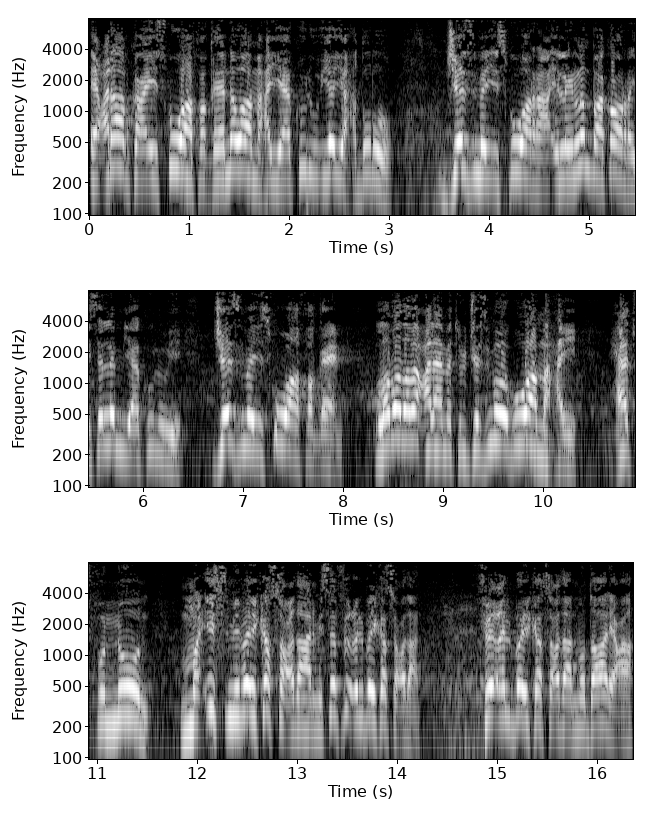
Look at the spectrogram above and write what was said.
icraabka ay isku waafaqeenna waa maxay? Ya'kulu iyo yaxduru. Jasmay isku waraa ilaynlan baa ka horraysa lam ya'kuluye jasmay isku waafaqeen. Labadaba calaamatuljasmoogu waa maxay? Xadfunnuun ma ismi bay ka socdaan mise ficil bay ka socdaan? Ficil bay ka socdaan mudaarica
